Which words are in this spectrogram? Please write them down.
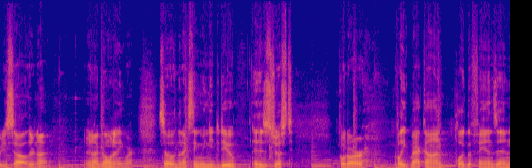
pretty solid. They're not, they're not going anywhere. So the next thing we need to do is just put our plate back on, plug the fans in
